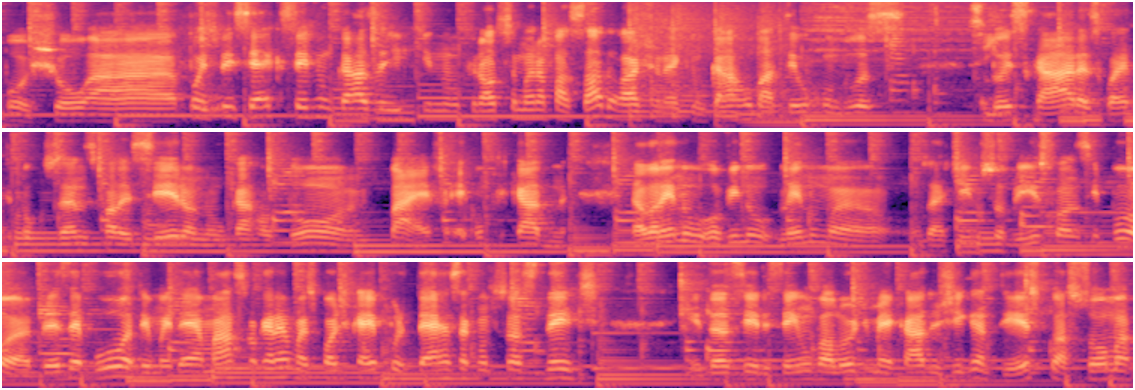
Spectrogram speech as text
Pô, show. A... Pô, SpaceX teve um caso aí que no final de semana passado, eu acho, né? Que um carro bateu com duas. Sim. Dois caras, 40 e poucos anos, faleceram num carro autônomo. Bah, é, é complicado, né? Tava lendo, ouvindo, lendo uma, uns artigos sobre isso, falando assim, pô, a empresa é boa, tem uma ideia massa pra caramba, mas pode cair por terra se acontecer um acidente. Então, assim, eles têm um valor de mercado gigantesco, a soma,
